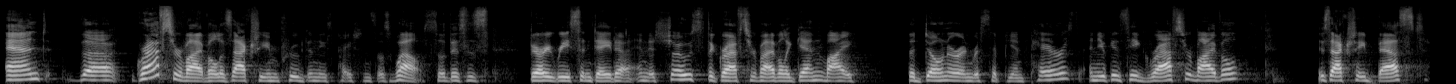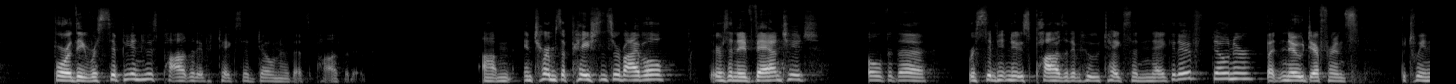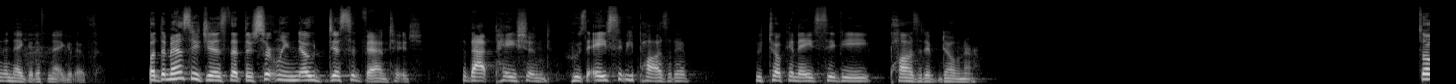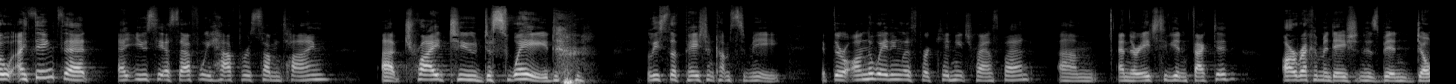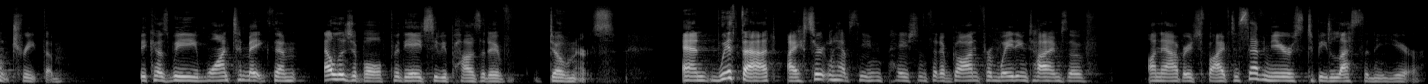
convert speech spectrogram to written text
And the graft survival is actually improved in these patients as well. So this is very recent data, and it shows the graft survival again by the donor and recipient pairs. And you can see graft survival is actually best for the recipient who's positive who takes a donor that's positive. Um, in terms of patient survival, there's an advantage over the recipient who's positive who takes a negative donor, but no difference between the negative negative. But the message is that there's certainly no disadvantage to that patient who's HCV positive who took an HCV positive donor. So I think that at UCSF we have for some time uh, tried to dissuade, at least the patient comes to me, if they're on the waiting list for kidney transplant um, and they're HCV infected, our recommendation has been don't treat them because we want to make them eligible for the HCV positive donors. And with that, I certainly have seen patients that have gone from waiting times of, on average, five to seven years to be less than a year.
